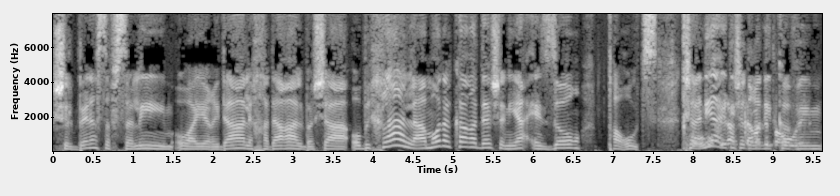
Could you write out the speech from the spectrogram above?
של בין הספסלים, או הירידה לחדר ההלבשה, או בכלל לעמוד על כר הדשא, נהיה אזור פרוץ. כשאני הייתי שדרנית? קווים,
